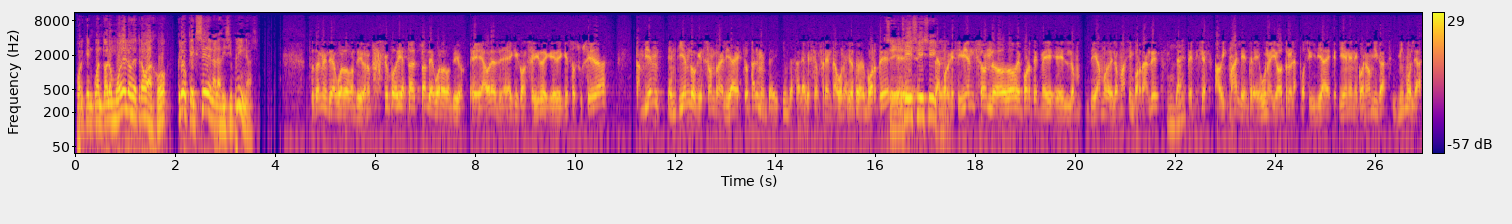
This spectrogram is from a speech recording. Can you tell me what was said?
porque en cuanto a los modelos de trabajo, creo que exceden a las disciplinas. Totalmente de acuerdo contigo, no, podría estar tan de acuerdo contigo. Eh, ahora hay que conseguir de que, de que eso suceda también entiendo que son realidades totalmente distintas a las que se enfrenta uno y otro deporte. Sí, eh, sí, sí, Porque si bien son los dos deportes, eh, digamos, de los más importantes, las diferencias abismales entre uno y otro, las posibilidades que tienen económicas, mismo la,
